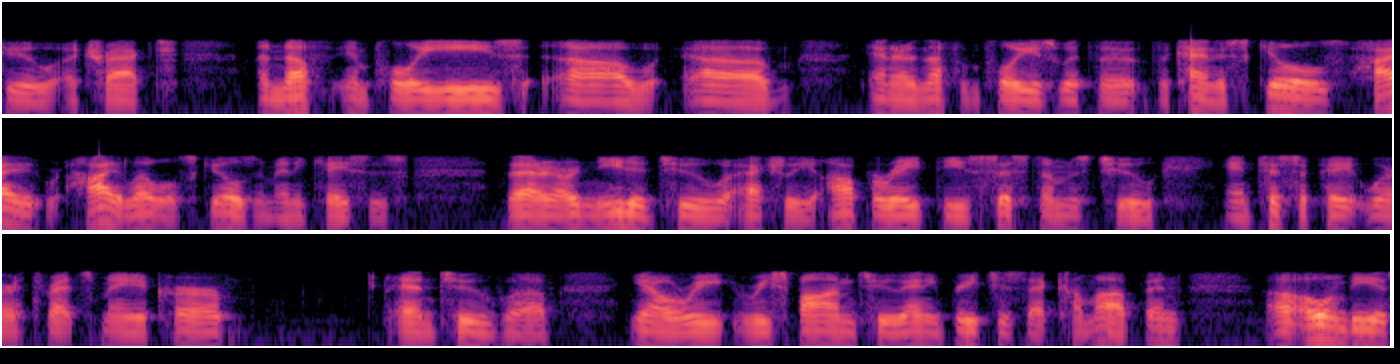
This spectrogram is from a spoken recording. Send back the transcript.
to attract enough employees uh, uh, and enough employees with the, the kind of skills, high high level skills in many cases, that are needed to actually operate these systems, to anticipate where threats may occur, and to uh, you know re- respond to any breaches that come up. And uh, OMB has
